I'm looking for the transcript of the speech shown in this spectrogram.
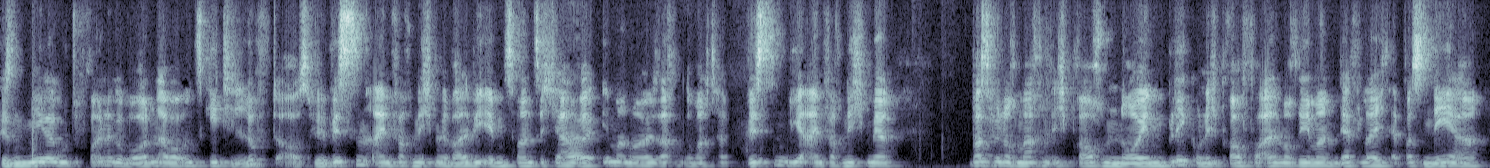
Wir sind mega gute Freunde geworden, aber uns geht die Luft aus. Wir wissen einfach nicht mehr, weil wir eben 20 Jahre immer neue Sachen gemacht haben, wissen wir einfach nicht mehr, was wir noch machen. Ich brauche einen neuen Blick und ich brauche vor allem auch jemanden, der vielleicht etwas näher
